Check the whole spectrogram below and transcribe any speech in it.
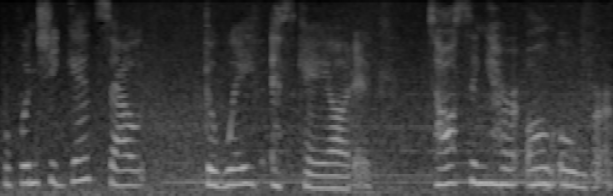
But when she gets out, the wave is chaotic, tossing her all over.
